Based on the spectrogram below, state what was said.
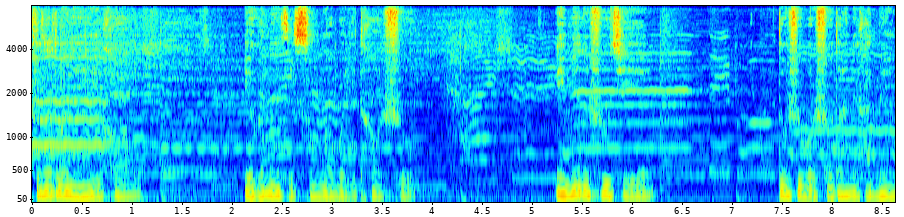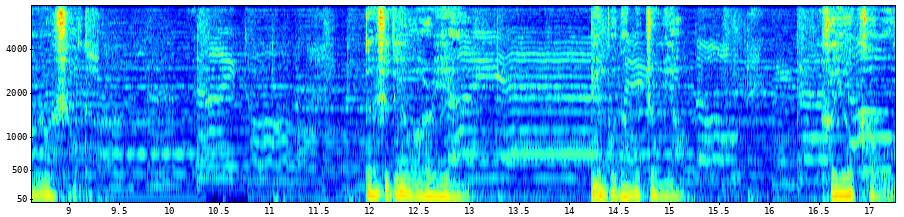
直到多年以后，有个妹子送了我一套书，里面的书籍都是我书单里还没有入手的，但是对我而言，并不那么重要，可有可无。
